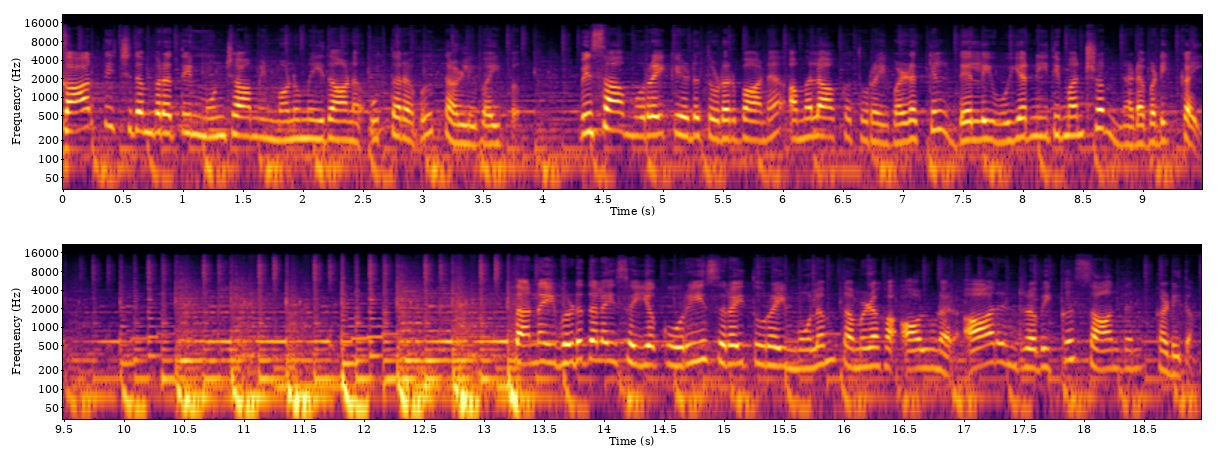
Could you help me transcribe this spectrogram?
கார்த்தி சிதம்பரத்தின் முன்ஜாமீன் மனு மீதான உத்தரவு தள்ளி வைப்பு. விசா முறைகேடு தொடர்பான அமலாக்கத்துறை வழக்கில் டெல்லி உயர்நீதிமன்றம் நடவடிக்கை. தன்னை விடுதலை செய்யக்கோரி சிறைத்துறை மூலம் தமிழக ஆளுநர் ஆர் என் ரவிக்கு சாந்தன் கடிதம்.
